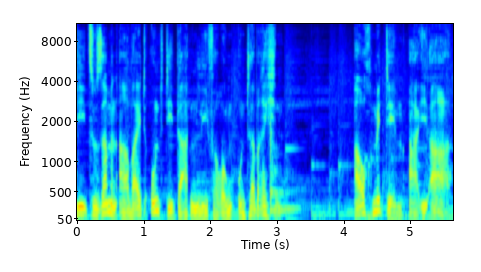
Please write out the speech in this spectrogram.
die Zusammenarbeit und die Datenlieferung unterbrechen. Auch mit dem AIA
